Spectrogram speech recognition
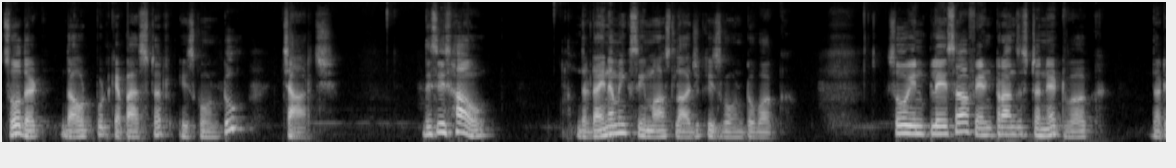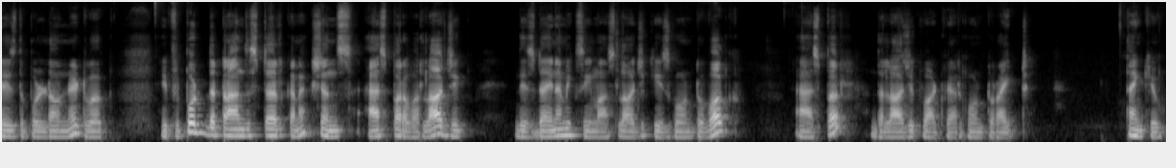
so that the output capacitor is going to charge. This is how the dynamic CMOS logic is going to work. So in place of N transistor network, that is the pull down network, if you put the transistor connections as per our logic, this dynamic CMOS logic is going to work as per the logic what we are going to write. Thank you.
